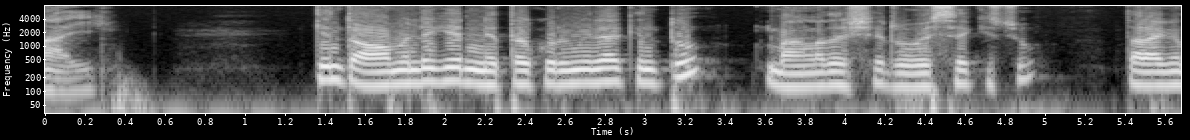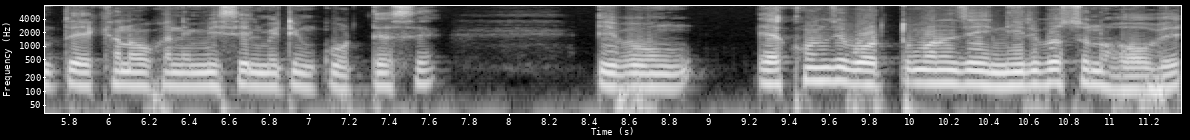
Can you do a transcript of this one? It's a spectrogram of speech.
নাই, কিন্তু আওয়ামী লীগের নেতাকর্মীরা কিন্তু বাংলাদেশে রয়েছে কিছু। তারা কিন্তু এখানে ওখানে মিছিল মিটিং করতেছে এবং এখন যে বর্তমানে যে নির্বাচন হবে,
